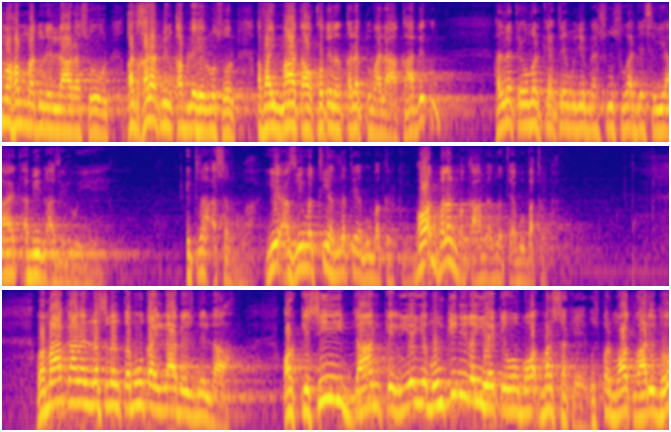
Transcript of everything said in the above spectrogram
मोहम्मद रसूल कद खलत बिन कबल रसूल अफाई मात आओ खुतल कलब तुम्हारा हज़रत उमर कहते हैं मुझे महसूस हुआ जैसे ये आयत अभी नाजिल हुई है इतना असर हुआ ये अजीमत थी हज़रत अबू बकर की बहुत बुलंद मकाम है हज़रत अबू बकर का वमा कान नफसन अल्लाह बेजन और किसी जान के लिए यह मुमकिन ही नहीं है कि वो मर सके उस पर मौत वारिद हो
